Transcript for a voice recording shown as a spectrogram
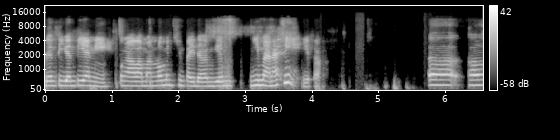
ganti-gantian nih. Pengalaman lo mencintai dalam diam gimana sih gitu? Uh, kalau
